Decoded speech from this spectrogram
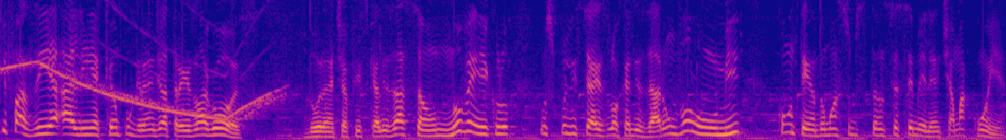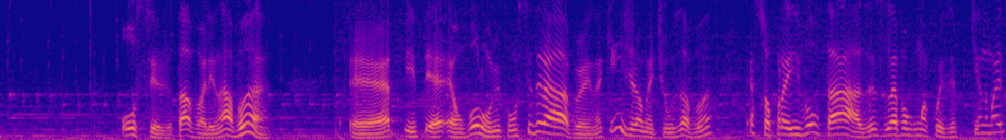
que fazia a linha Campo Grande a Três Lagoas. Durante a fiscalização no veículo, os policiais localizaram um volume contendo uma substância semelhante à maconha. Ou seja, estava ali na van, é, é, é, um volume considerável. Né? Quem geralmente usa van é só para ir e voltar, às vezes leva alguma coisinha pequena, mas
